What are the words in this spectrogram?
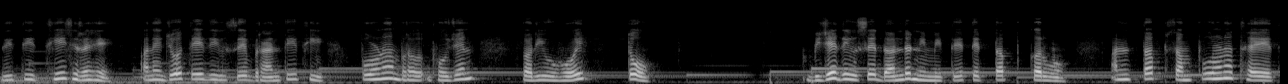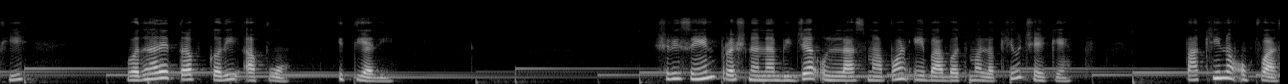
રીતિથી જ રહે અને જો તે દિવસે ભ્રાંતિથી પૂર્ણ ભોજન કર્યું હોય તો બીજે દિવસે દંડ નિમિત્તે તે તપ કરવો અને તપ સંપૂર્ણ થયેથી વધારે તપ કરી આપવો. ઇત્યાદિ. શ્રી સેન પ્રશ્નના બીજા ઉલ્લાસમાં પણ એ બાબતમાં લખ્યું છે કે, પાખીનો ઉપવાસ,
